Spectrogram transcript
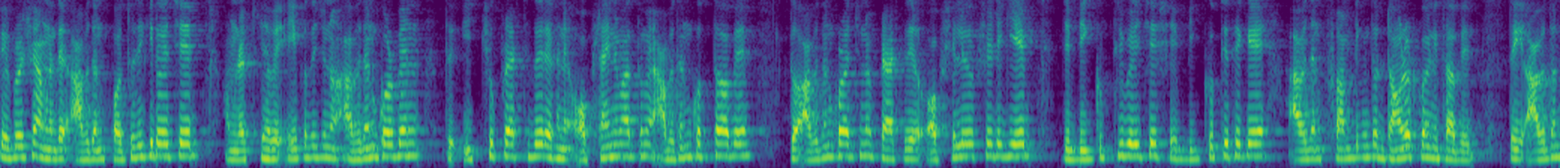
তো এরপর সে আপনাদের আবেদন পদ্ধতি কী রয়েছে? আপনারা কীভাবে এই পদের জন্য আবেদন করবেন? তো ইচ্ছুক প্রার্থীদের এখানে অফলাইনের মাধ্যমে আবেদন করতে হবে। তো আবেদন করার জন্য প্রার্থীদের অফিসিয়ালি ওয়েবসাইটে গিয়ে যে বিজ্ঞপ্তি বেরিয়েছে, সেই বিজ্ঞপ্তি থেকে আবেদন ফর্মটি কিন্তু ডাউনলোড করে নিতে হবে। তো এই আবেদন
